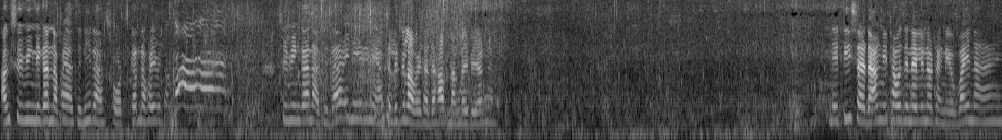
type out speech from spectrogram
Ang swimming ni Gana pa si Nira. Shorts Gana pa. Come on. Swimming Gana si da. Ini ini ang kalau gelap itu thada hap nang lai beng. ne t-shirt ang ni thousand ali no thang ni bay nai.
